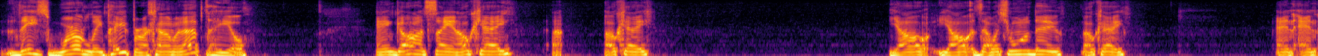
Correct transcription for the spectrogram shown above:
these worldly people are coming up the hill. And God's saying, okay, uh, okay, y'all, y'all, is that what you want to do? Okay. And, and,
